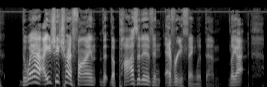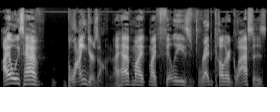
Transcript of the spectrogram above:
the way I, I, usually try to find the, the positive in everything with them. Like I, I always have blinders on. I have my my Phillies red colored glasses,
